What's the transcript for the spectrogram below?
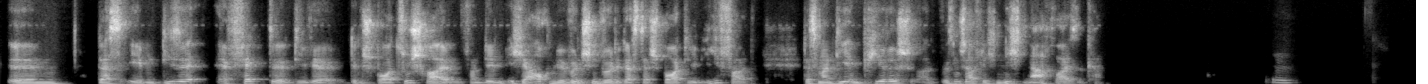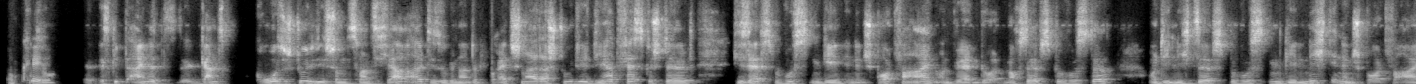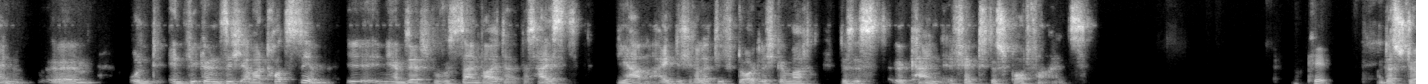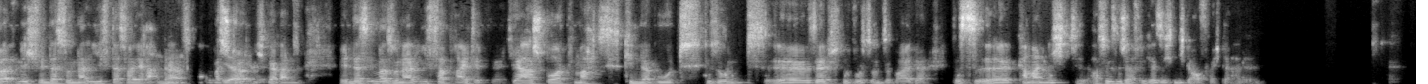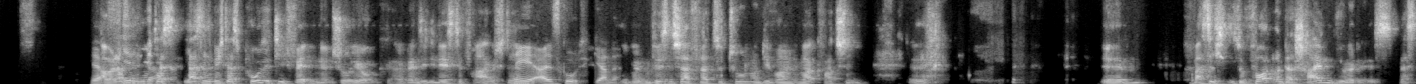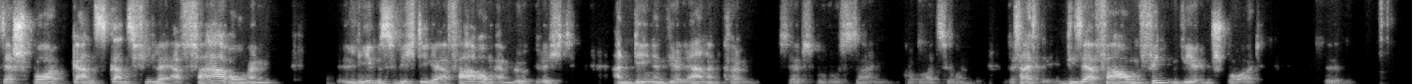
ähm, dass eben diese Effekte, die wir dem Sport zuschreiben, von denen ich ja auch mir wünschen würde, dass der Sport die liefert, dass man die empirisch, wissenschaftlich nicht nachweisen kann. Hm. Okay. Also, es gibt eine ganz große Studie, die ist schon 20 Jahre alt, die sogenannte Brettschneider-Studie, die hat festgestellt, die Selbstbewussten gehen in den Sportverein und werden dort noch selbstbewusster und die nicht Selbstbewussten gehen nicht in den Sportverein ähm, und entwickeln sich aber trotzdem in ihrem Selbstbewusstsein weiter. Das heißt, die haben eigentlich relativ deutlich gemacht, das ist äh, kein Effekt des Sportvereins. Okay. Und das stört mich, wenn das so naiv, das war Ihre Anwendungsfrage, was stört ja. mich daran, wenn das immer so naiv verbreitet wird? Ja, Sport macht Kinder gut, gesund, äh, selbstbewusst und so weiter. Das äh, kann man nicht aus wissenschaftlicher Sicht nicht aufrechterhalten. Ja, Aber lassen Sie, mich das, lassen Sie mich das positiv wenden, Entschuldigung, äh, wenn Sie die nächste Frage stellen. Nee, alles gut, gerne. Wir haben mit einem Wissenschaftler zu tun und die wollen immer quatschen. Äh, ähm, was ich sofort unterschreiben würde, ist, dass der Sport ganz, ganz viele Erfahrungen, lebenswichtige Erfahrungen ermöglicht, an denen wir lernen können. Selbstbewusstsein, Kooperation. Das heißt, diese Erfahrungen finden wir im Sport. Äh,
